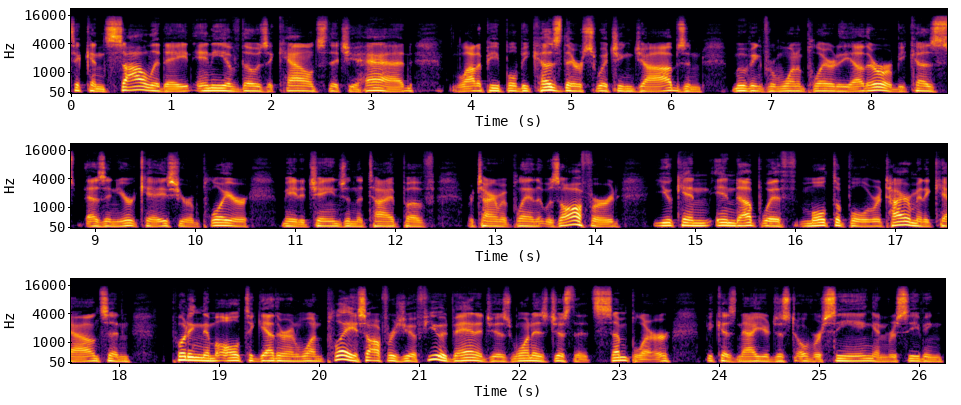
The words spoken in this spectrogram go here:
to consolidate any of those accounts that you had. A lot of people, because they're switching jobs and moving from one employer to the other, or because, as in your case, your employer made a change in the type of retirement plan that was offered, you can end up with multiple retirement accounts and putting them all together in one place offers you a few advantages. One is just that it's simpler because now you're just overseeing and receiving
